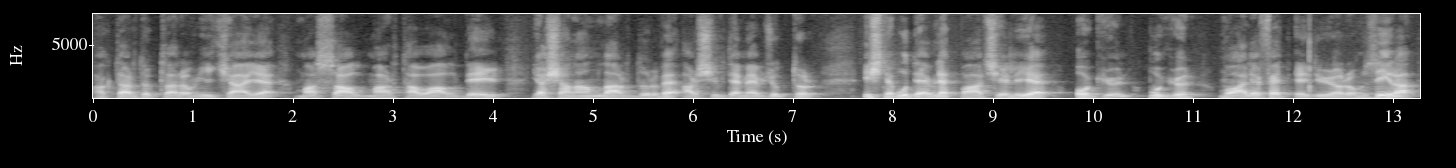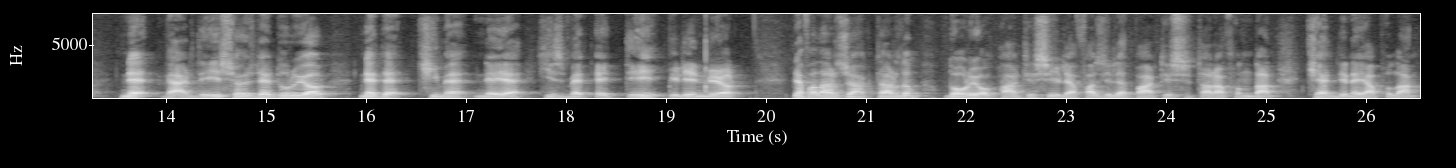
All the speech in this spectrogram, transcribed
Aktardıklarım hikaye, masal, martaval değil, yaşananlardır ve arşivde mevcuttur. İşte bu Devlet Bahçeli'ye o gün, bugün muhalefet ediyorum. Zira ne verdiği sözde duruyor ne de kime neye hizmet ettiği bilinmiyor. Defalarca aktardım Doğru Yol Partisi ile Fazilet Partisi tarafından kendine yapılan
